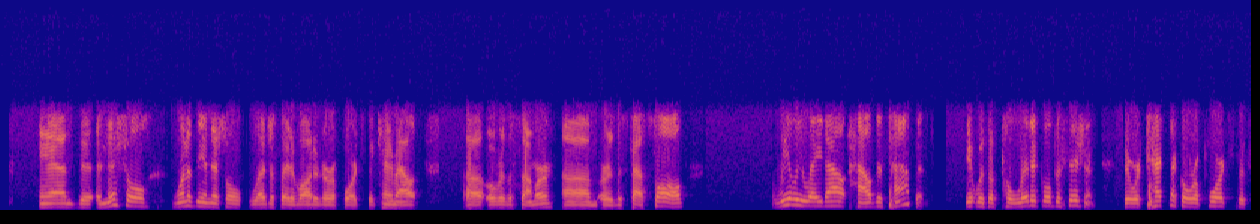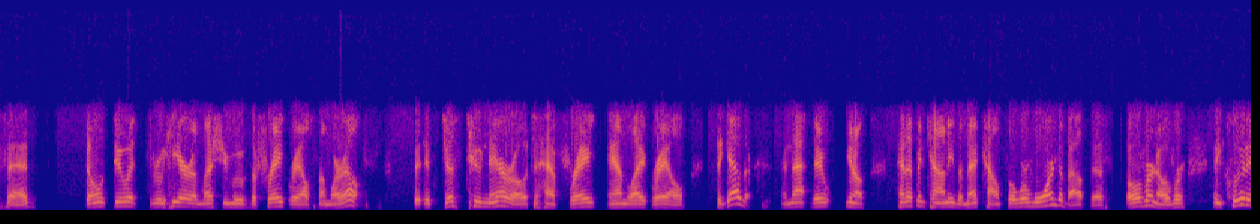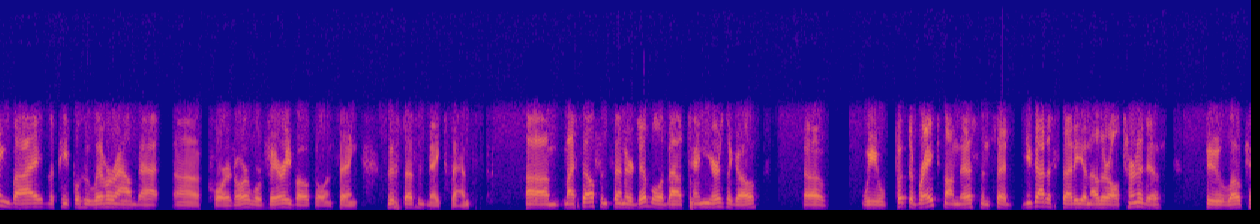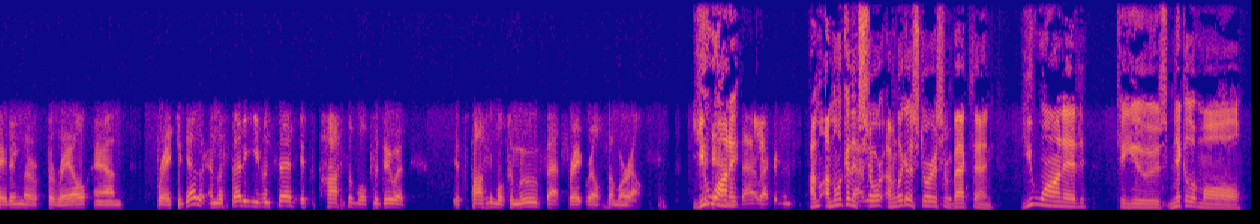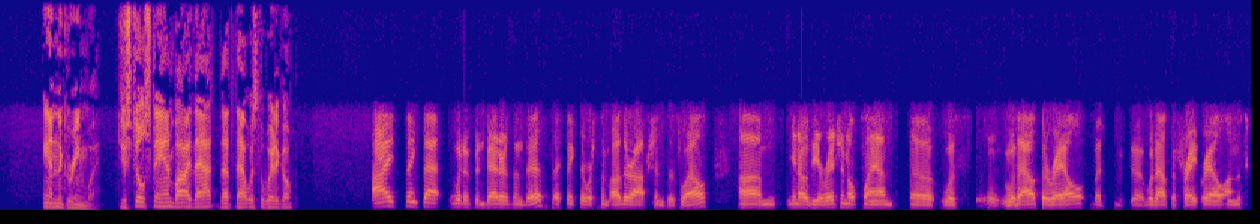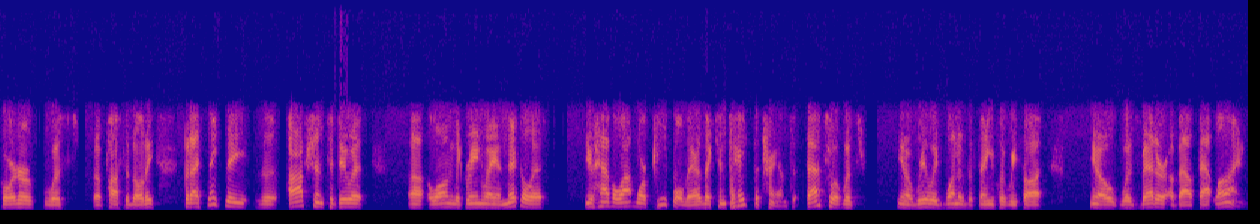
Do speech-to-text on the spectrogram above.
And the initial, one of the initial legislative auditor reports that came out uh, over the summer um, or this past fall really laid out how this happened. It was a political decision. There were technical reports that said, don't do it through here unless you move the freight rail somewhere else. It's just too narrow to have freight and light rail together. And that they, you know, Hennepin County, the Met Council were warned about this over and over, including by the people who live around that uh, corridor, were very vocal in saying this doesn't make sense. Um, myself and Senator Dibble, about 10 years ago, uh, we put the brakes on this and said, you got to study another alternative to locating the, the rail and freight together. And the study even said it's possible to do it. It's possible to move that freight rail somewhere else. You Again, wanted. that recommend, I'm, I'm looking at story. I'm looking at stories from back then. You wanted to use Nicollet Mall and the Greenway. Do you still stand by that? That that was the way to go. I think that would have been better than this. I think there were some other options as well. Um, you know, the original plan uh, was uh, without the rail, but uh, without the freight rail on this corridor was a possibility. But I think the the option to do it uh, along the Greenway and Nicollet, you have a lot more people there that can take the transit. That's what was, you know, really one of the things that we thought you know, was better about that line.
